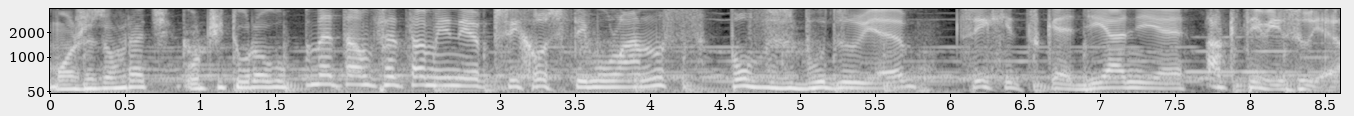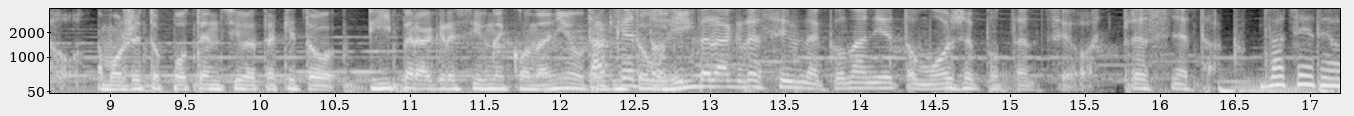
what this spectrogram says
môže zohrať určitú rolu? Metamfetamín je psychostimulans, povzbudzuje psychické dianie, aktivizuje ho. A môže to potenciovať takéto hyperagresívne konanie u takýchto Takéto ľudí? hyperagresívne konanie to môže potenciovať. Presne tak. 23.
